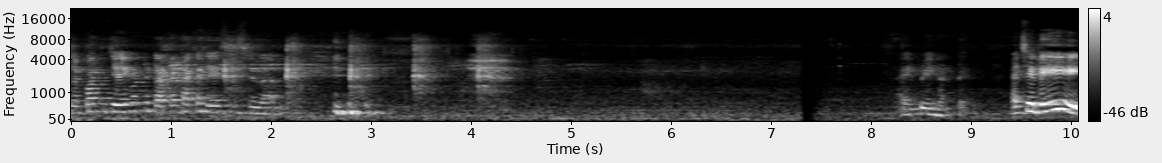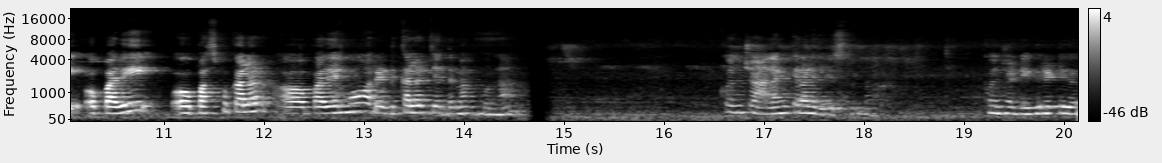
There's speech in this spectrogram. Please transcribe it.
చపాతి చేయమంటే టక్క టక్క చేసేసేదాన్ని. అయిపోయినట్టే. యాక్చువల్లీ ఓ పది ఓ పసుపు కలర్ పదేమో రెడ్ కలర్ చేద్దాం అనుకున్నా. కొంచెం అలంకరణ చేస్తున్నా. కొంచెం డెకరేటివ్గా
